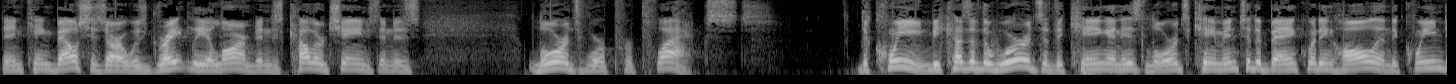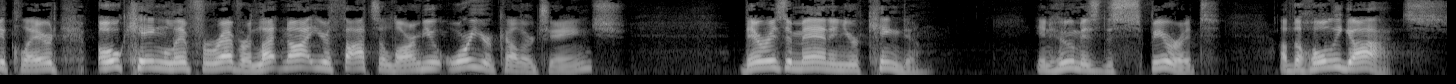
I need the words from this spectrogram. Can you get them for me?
Then King Belshazzar was greatly alarmed, and his color changed, and his lords were perplexed. The queen, because of the words of the king and his lords, came into the banqueting hall, and the queen declared, O king, live forever. Let not your thoughts alarm you or your color change. There is a man in your kingdom in whom is the spirit of the holy gods.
